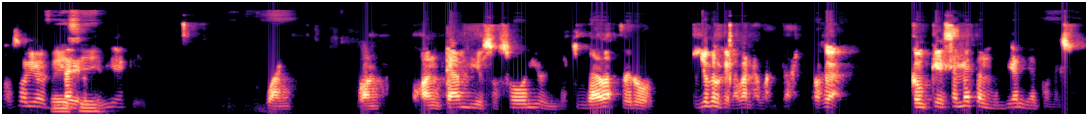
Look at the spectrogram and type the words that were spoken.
Osorio, Pues nadie sí. lo quería, que Juan, Juan, Juan Cambios, Osorio y la chingada, pero yo creo que la van a aguantar. O sea, con que se meta al mundial ya con eso.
